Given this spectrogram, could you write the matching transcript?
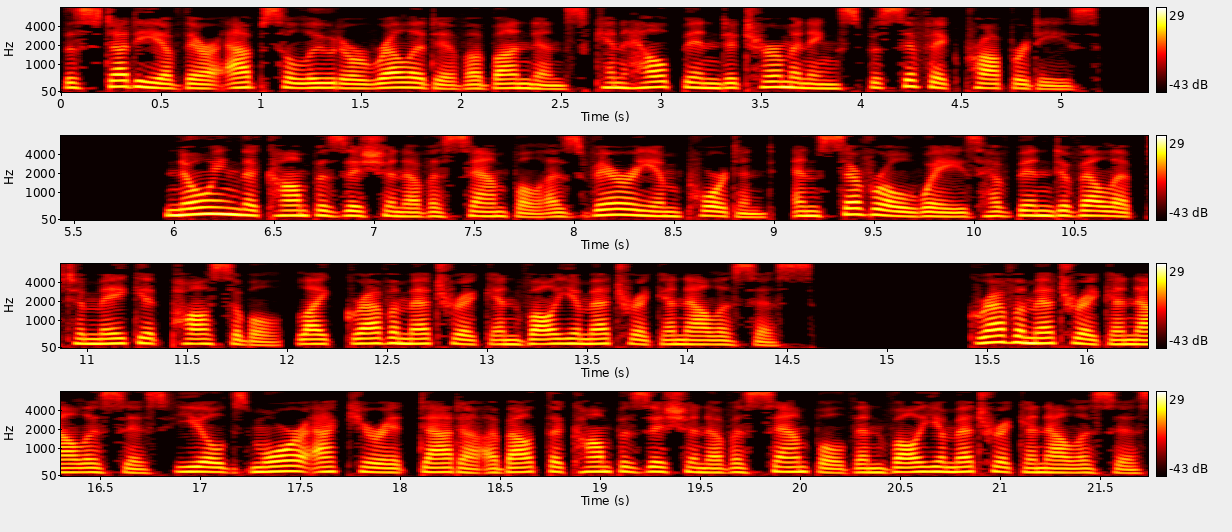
the study of their absolute or relative abundance can help in determining specific properties. Knowing the composition of a sample is very important, and several ways have been developed to make it possible, like gravimetric and volumetric analysis. Gravimetric analysis yields more accurate data about the composition of a sample than volumetric analysis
